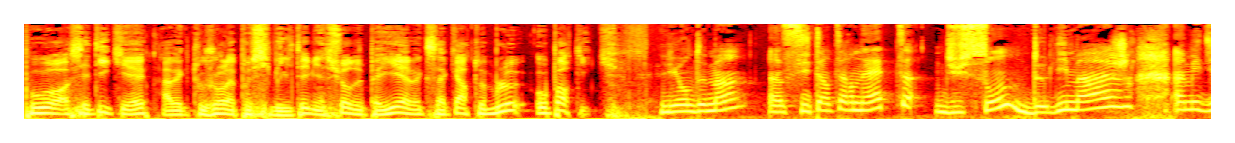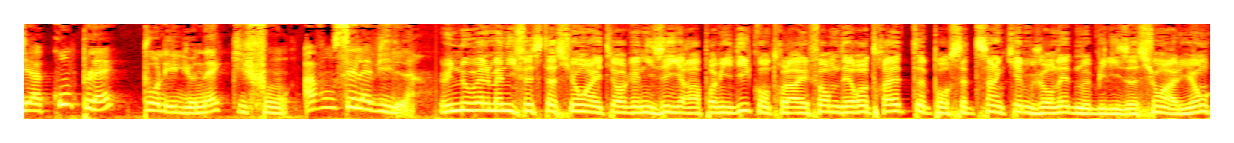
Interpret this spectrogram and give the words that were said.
pour ces tickets, avec toujours la possibilité bien sûr de payer avec sa carte bleue au portique. Lyon demain, un site internet, du son, de l'image, un média complet pour les Lyonnais qui font avancer la ville. Une nouvelle manifestation a été organisée hier après-midi contre la réforme des retraites. Pour cette cinquième journée de mobilisation à Lyon,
